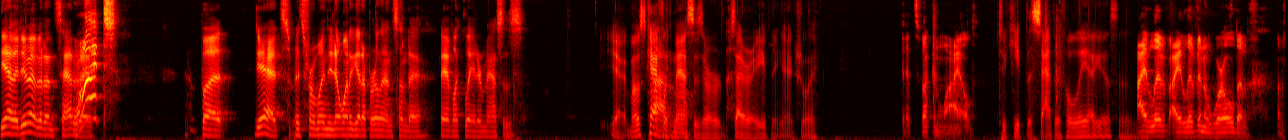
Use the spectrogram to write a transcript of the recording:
Yeah, they do have it on Saturday. What? But yeah, it's it's for when you don't want to get up early on Sunday. They have like later masses. Yeah, most Catholic don't know. masses are Saturday evening, actually, That's fucking wild. to keep the Sabbath holy. I guess. Um, I live I live in a world of of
